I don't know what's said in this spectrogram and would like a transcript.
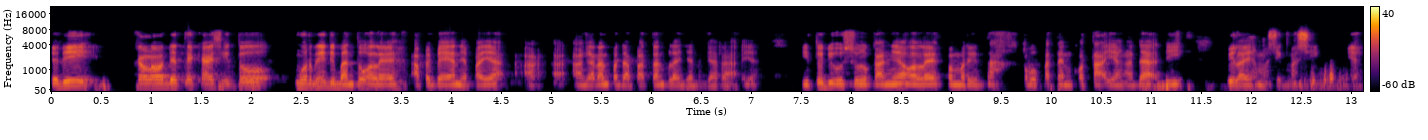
Jadi kalau DTKS itu murni dibantu oleh APBN ya Pak ya, anggaran pendapatan belanja negara ya. Itu diusulkannya oleh pemerintah kabupaten kota yang ada di wilayah masing-masing ya.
